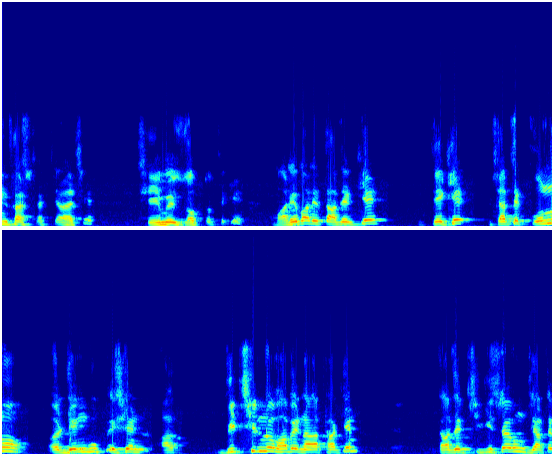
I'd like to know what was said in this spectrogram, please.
ইনফ্রাস্ট্রাকচার আছে সিএমএস দপ্তর থেকে বারে বারে তাদেরকে দেখে যাতে কোনো ডেঙ্গু পেশেন্ট বিচ্ছিন্নভাবে না থাকেন তাদের চিকিৎসা এবং যাতে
